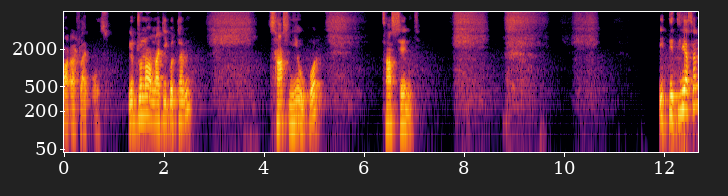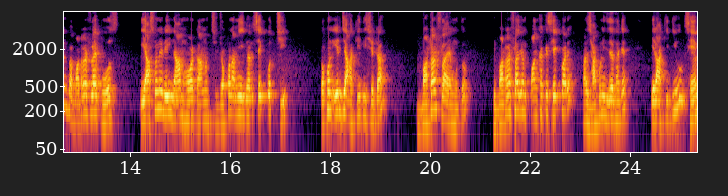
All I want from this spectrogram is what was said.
বাটারফ্লাই পোজ এর জন্য আপনার কি করতে হবে? শ্বাস নিয়ে উপর, শ্বাস ছেড়ে নিচে। এই তিতলি আসন বা বাটারফ্লাই পোজ এই আসনের এই নাম হওয়ার কারণ হচ্ছে, যখন আমি এইভাবে চেক করছি, তখন এর যে আকৃতি সেটা বাটারফ্লাইয়ের মতো। বাটারফ্লাই যখন পাঙ্খাকে শেক করে মানে ঝাঁকুনি দিতে থাকে এর আকৃতিও সেম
